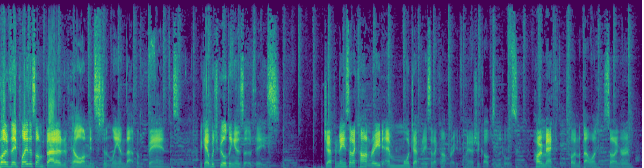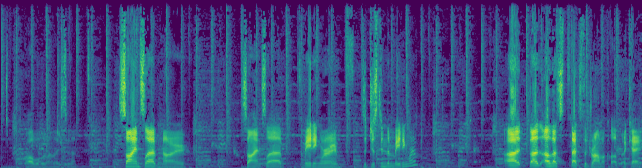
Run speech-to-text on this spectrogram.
But if they play this on Bat Out of Hell, I'm instantly in that for band. Okay, which building is it of these? Japanese that I can't read, and more Japanese that I can't read. Maybe I should go up to the doors. Home ec, it's probably not that one. Sewing room, it's probably one of those two then. Science lab, no. Science lab, meeting room. Is it just in the meeting room? Uh, oh, that's that's the drama club. Okay.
